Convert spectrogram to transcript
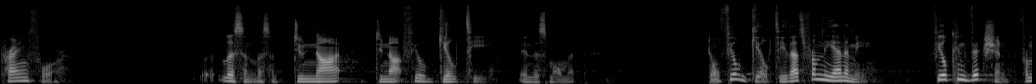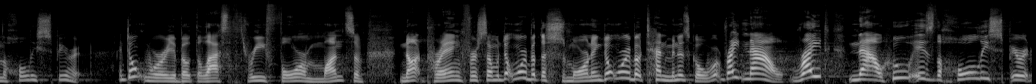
praying for? Listen, listen. Do not, do not feel guilty in this moment. Don't feel guilty. That's from the enemy. Feel conviction from the Holy Spirit. And don't worry about the last three, four months of not praying for someone. Don't worry about this morning. Don't worry about 10 minutes ago. Right now, right now, who is the Holy Spirit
